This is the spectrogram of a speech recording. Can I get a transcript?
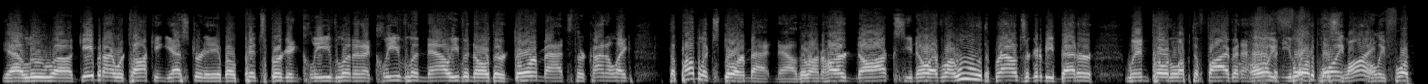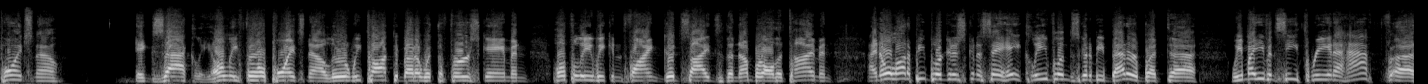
Yeah, Lou, uh, Gabe and I were talking yesterday about Pittsburgh and Cleveland, and at Cleveland now, even though they're doormats, they're kind of like the public's doormat now. They're on hard knocks. You know, everyone, ooh, the Browns are going to be better. Win total up to five and a half. Only and you four look at point, this line. Only four points now. Exactly. Only four points now, Lou. And we talked about it with the first game, and hopefully we can find good sides of the number all the time. And I know a lot of people are just going to say, hey, Cleveland's going to be better, but uh, we might even see three and a half uh,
